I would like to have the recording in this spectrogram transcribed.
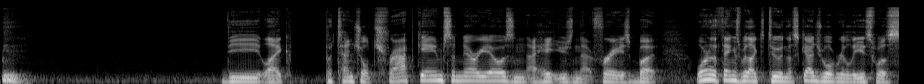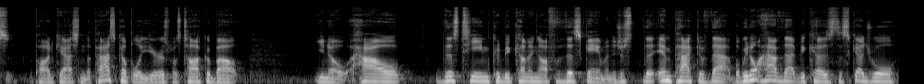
the like potential trap game scenarios, and I hate using that phrase, but one of the things we like to do in the schedule release was podcast in the past couple of years was talk about, you know, how this team could be coming off of this game and just the impact of that. But we don't have that because the schedule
